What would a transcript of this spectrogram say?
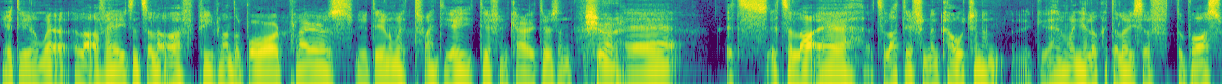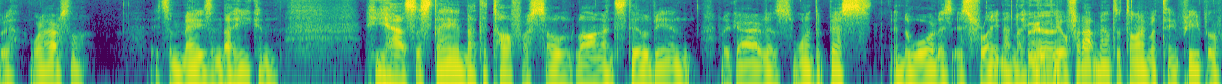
you're dealing with a lot of agents, a lot of people on the board, players. You're dealing with 28 different characters and. Sure. Uh, it's it's a lot uh, it's a lot different than coaching and again when you look at the likes of the boss with, with Arsenal it's amazing that he can he has sustained at the top for so long and still being regarded as one of the best in the world is, is frightening. Like Yeah. do for that amount of time, I think people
